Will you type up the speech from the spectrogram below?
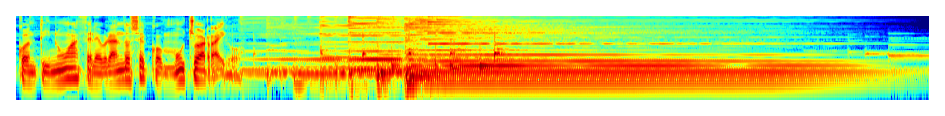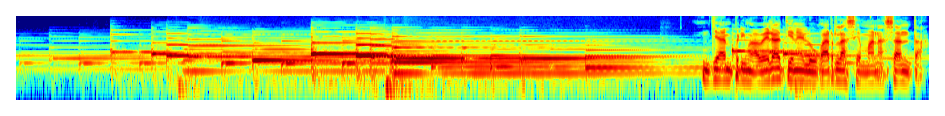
continúa celebrándose con mucho arraigo. Ya en primavera tiene lugar la Semana Santa,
